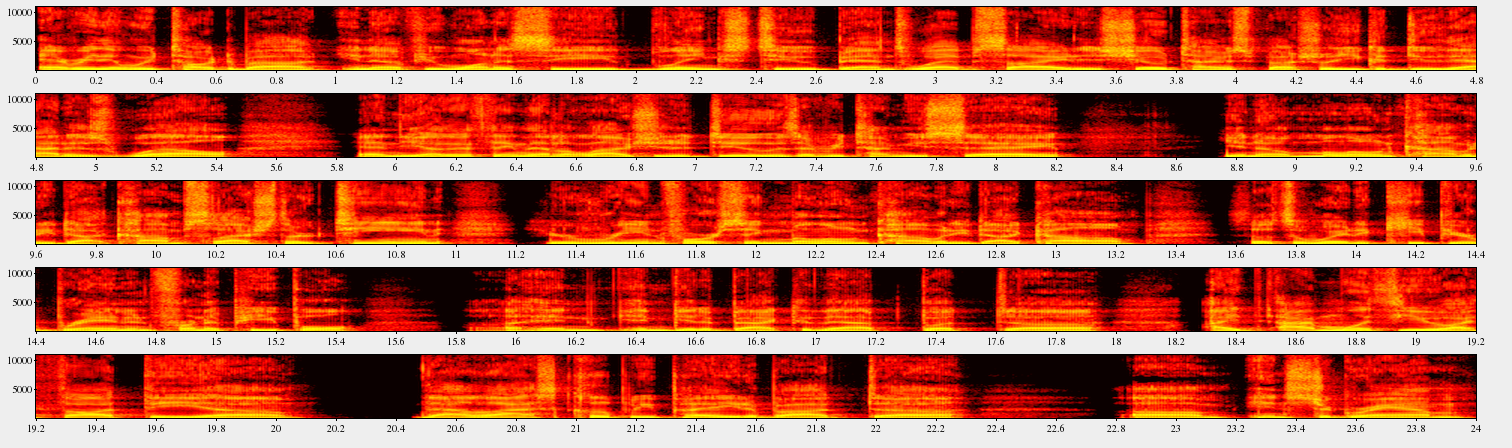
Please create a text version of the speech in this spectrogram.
everything we talked about, you know, if you want to see links to Ben's website, his Showtime special, you could do that as well. And the other thing that allows you to do is every time you say, you know, malonecomedy.com slash 13, you're reinforcing malonecomedy.com. So it's a way to keep your brand in front of people uh, and, and get it back to that. But uh, I, I'm with you. I thought the uh, that last clip we played about uh, um, Instagram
